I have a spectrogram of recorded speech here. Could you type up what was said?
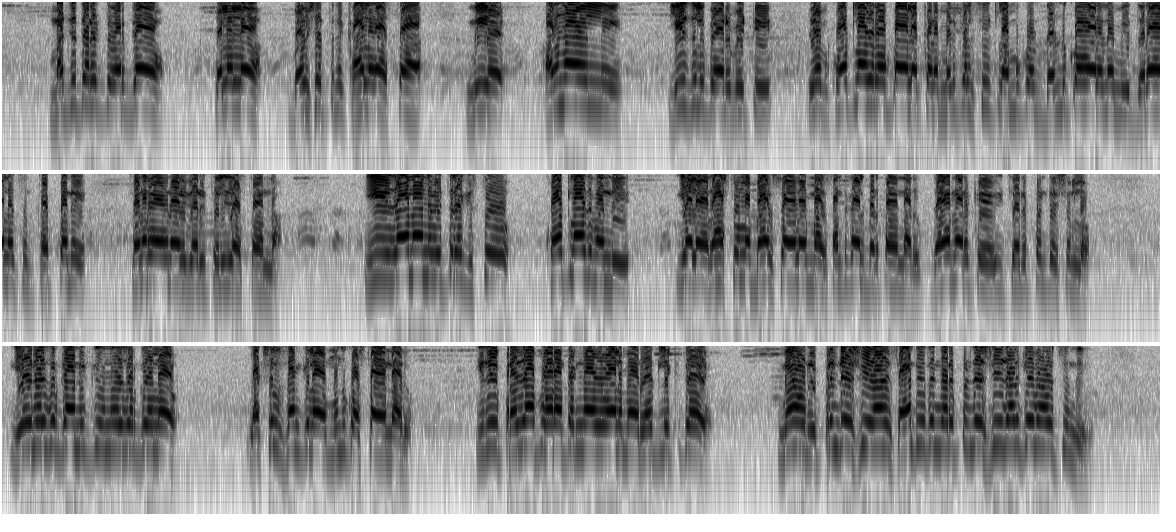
మధ్యతరగతి వర్గం పిల్లల భవిష్యత్తుని కాలరాస్తా మీ అనునాయుల్ని లీజుల పేరు పెట్టి రేపు కోట్లాది రూపాయలు అక్కడ మెడికల్ సీట్లు అమ్ముకొని దండుకోవాలనే మీ దురాలోచన తప్పని చంద్రబాబు నాయుడు గారికి తెలియజేస్తా ఉన్నా. ఈ విధానాన్ని వ్యతిరేకిస్తూ కోట్లాది మంది ఇవాళ రాష్ట్రంలో భాగస్వాములు మా సంతకాలు పెడతా ఉన్నారు. గవర్నర్కి ఇచ్చే రిప్రజెంటేషన్లో ఏ నియోజకవర్గానికి నియోజకవర్గంలో లక్షల సంఖ్యలో ముందుకు వస్తూ ఉన్నారు. ఇది ప్రజా పోరాటంగా ఇవాళ మేము రోడ్లు ఎక్కితే మేము రిప్రజెంటేషన్ ఇవ్వడానికి శాంతియుతంగా రిప్రజెంటేషన్ ఇవ్వడానికే మేము వచ్చింది.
